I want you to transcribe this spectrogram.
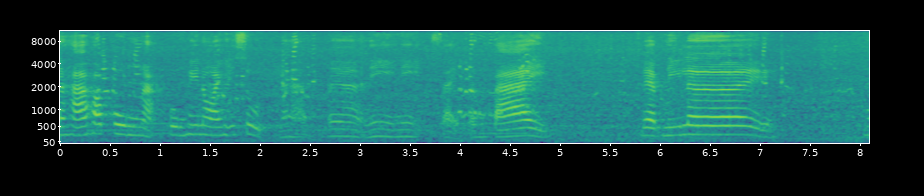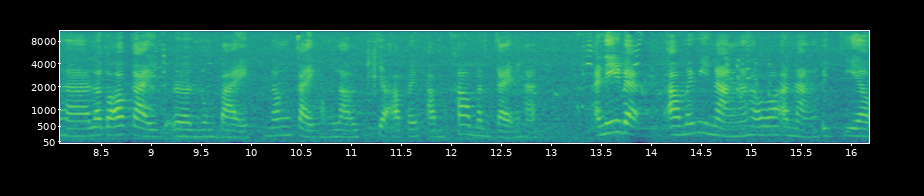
นะคะเพราะปรุงอะปรุงให้น้อยที่สุดนะคะนี่นี่ใส่ลงไป แบบนี้เลยนะคะแล้วก็เอาไก่เดินลงไปน่องไก่ของเราที่จะเอาไปทำข้าวมันไก่นะคะ อันนี้แบบเอาไม่มีหนังนะคะเพราะว่าหนังไปเจียว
